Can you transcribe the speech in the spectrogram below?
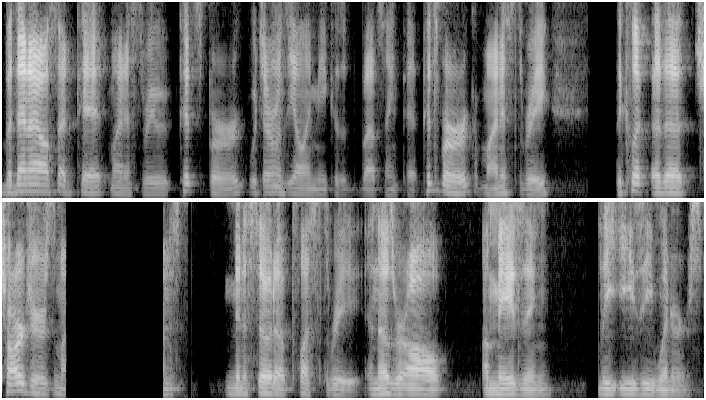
but then I also had Pitt minus three, Pittsburgh, which everyone's yelling at me because about saying Pitt. Pittsburgh minus three, the clip, uh, the Chargers minus Minnesota plus three, and those were all amazingly easy winners.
